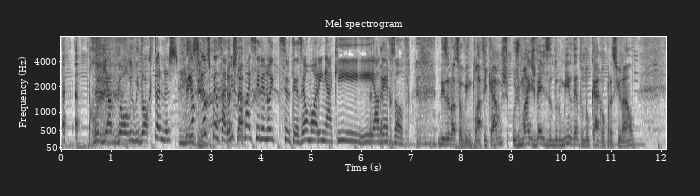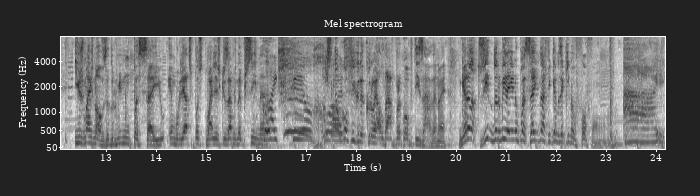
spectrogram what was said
Rodeado de óleo e de octanas. Eles, eles pensaram, isto não vai ser a noite de certeza, é uma horinha aqui e alguém resolve. Diz o nosso ouvinte, lá ficámos, os mais velhos a dormir dentro do carro operacional e os mais novos a dormir num passeio embrulhados pelas toalhas que usámos na piscina. Ai, que Isto não horror! configura crueldade para com a petizada, não é? Garotos, e de dormir aí no passeio que nós ficamos aqui no fofo. Ai.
